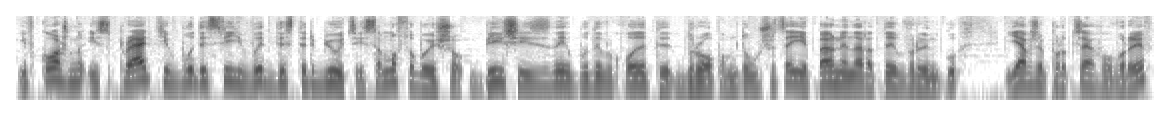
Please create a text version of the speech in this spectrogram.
І в кожного із проєктів буде свій вид дистриб'юції. Само собою, що більшість з них буде виходити дропом, тому що це є певний наратив в ринку. Я вже про це говорив.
